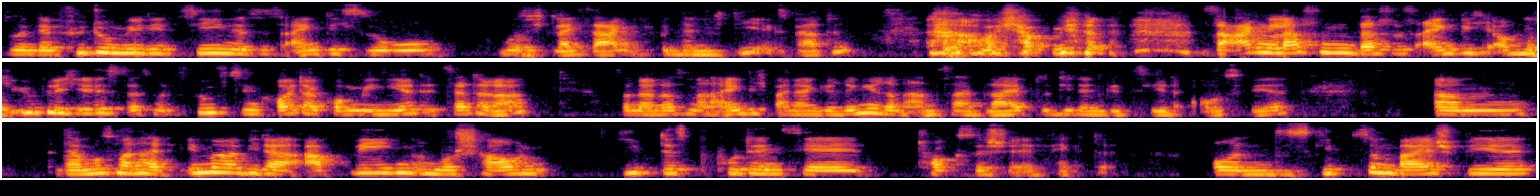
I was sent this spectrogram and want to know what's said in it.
so in der Phytomedizin ist es eigentlich so, muss ich gleich sagen, ich bin da nicht die Expertin, aber ich habe mir sagen lassen, dass es eigentlich auch nicht üblich ist, dass man 15 Kräuter kombiniert etc., sondern dass man eigentlich bei einer geringeren Anzahl bleibt und die dann gezielt auswählt. Ähm, da muss man halt immer wieder abwägen und muss schauen, gibt es potenziell toxische Effekte. Und es gibt zum Beispiel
